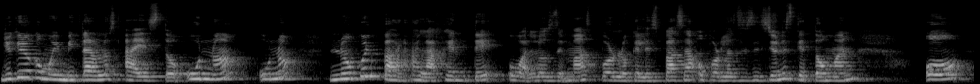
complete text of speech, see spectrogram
yo quiero como invitarlos a esto. Uno, uno, no culpar a la gente o a los demás por lo que les pasa o por las decisiones que toman o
